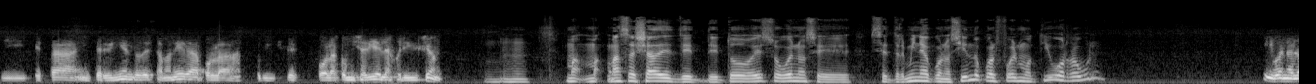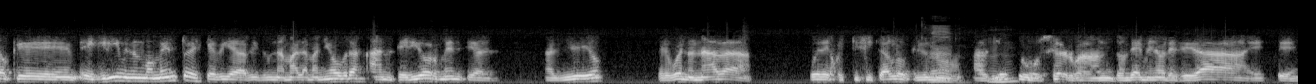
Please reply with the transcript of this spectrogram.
y se está interviniendo de esa manera por la por la comisaría de la jurisdicción. Más allá de, de, todo eso, bueno, se, se termina conociendo cuál fue el motivo, Raúl. Y bueno, lo que esgrime en un momento es que había habido una mala maniobra anteriormente al, al video, pero bueno, nada puede justificar lo que uno Claro. observa, donde hay menores de edad, este,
